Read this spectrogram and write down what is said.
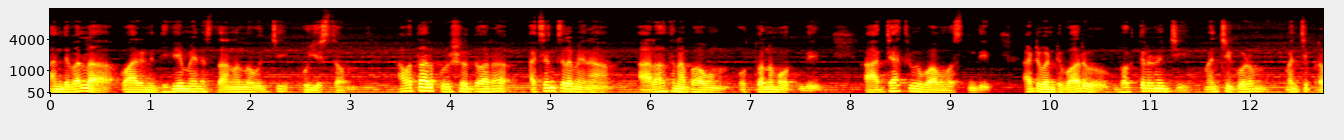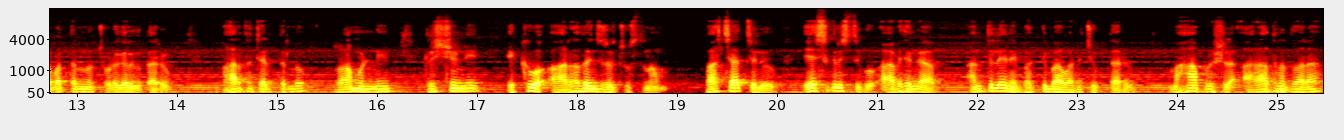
అందువల్ల వారిని దివ్యమైన స్థానంలో ఉంచి పూజిస్తాం. అవతార పురుషుల ద్వారా అచంచలమైన ఆరాధనా భావం ఉత్పన్నమవుతుంది ఆధ్యాత్మిక భావం వస్తుంది. అటువంటి వారు భక్తుల నుంచి మంచి గుణం మంచి ప్రవర్తనను చూడగలుగుతారు. భారత చరిత్రలో రాముణ్ణి కృష్ణుణ్ణి ఎక్కువ ఆరాధించడం చూస్తున్నాం. పాశ్చాత్యులు యేసుక్రీస్తుకు ఆ విధంగా అంతులేని భక్తిభావాన్ని చూపుతారు. మహాపురుషుల ఆరాధన ద్వారా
